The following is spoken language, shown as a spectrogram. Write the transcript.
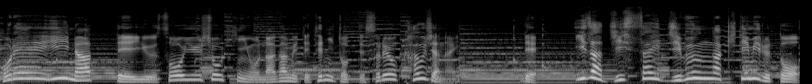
これいいなっていうそういう商品を眺めて手に取ってそれを買うじゃない?でいざ実際自分が着てみると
